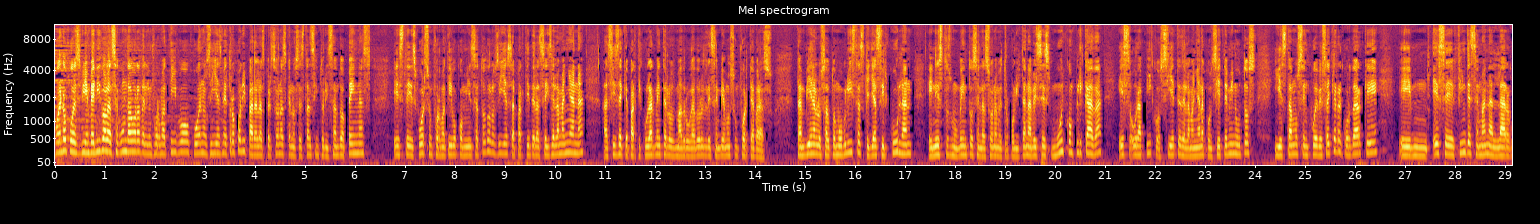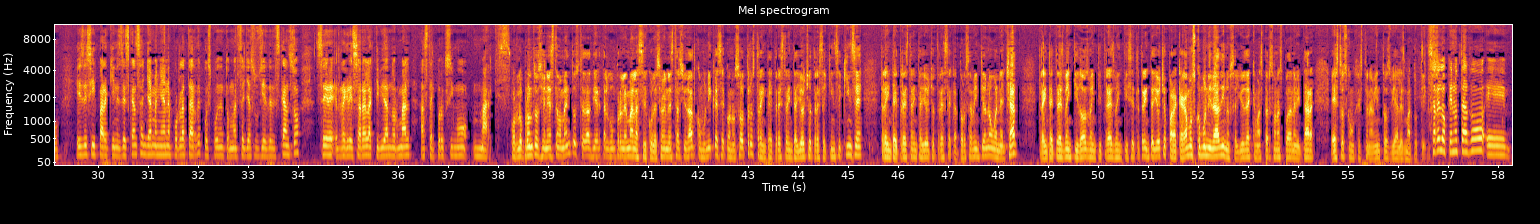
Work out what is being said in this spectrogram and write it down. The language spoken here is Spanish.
Bueno, pues bienvenido a la segunda hora del informativo. Buenos días, Metrópoli. Para las personas que nos están sintonizando apenas, este esfuerzo informativo comienza todos los días a partir de las seis de la mañana, así es de que particularmente a los madrugadores les enviamos un fuerte abrazo. También a los automovilistas que ya circulan en estos momentos en la zona metropolitana, a veces muy complicada, es hora pico, siete de la mañana con siete minutos, y estamos en jueves. Hay que recordar que eh, ese fin de semana largo. Es decir, para quienes descansan ya mañana por la tarde, pues pueden tomarse ya sus días de descanso. Se regresará a la actividad normal hasta el próximo martes. Por lo pronto, si en este momento usted advierte algún problema en la circulación en esta ciudad, comuníquese con nosotros 33 38 13 15 15, 33 38 13 14 21 o en el chat 33 22 23 27 38 para que hagamos comunidad y nos ayude a que más personas puedan evitar estos congestionamientos viales matutinos lo que he notado? Eh,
